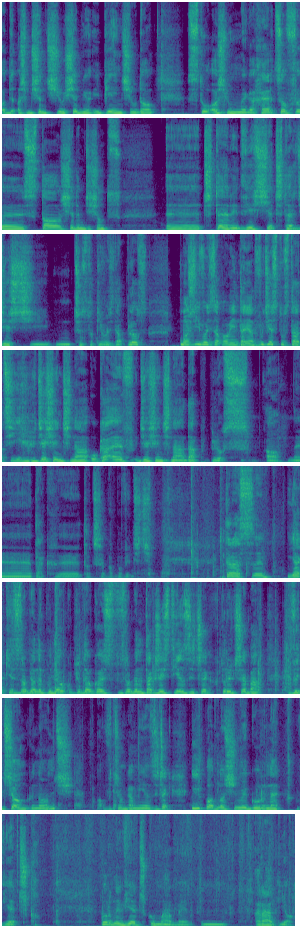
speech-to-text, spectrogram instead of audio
od 87,5 do 108 MHz, 174, 240 częstotliwość DAB+, możliwość zapamiętania 20 stacji, 10 na UKF, 10 na DAB+. O, e, tak, e, to trzeba powiedzieć. Teraz, e, jak jest zrobione pudełko? Pudełko jest zrobione tak, że jest języczek, który trzeba wyciągnąć. O, wyciągamy języczek i podnosimy górne wieczko. W górnym wieczku mamy mm, radio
